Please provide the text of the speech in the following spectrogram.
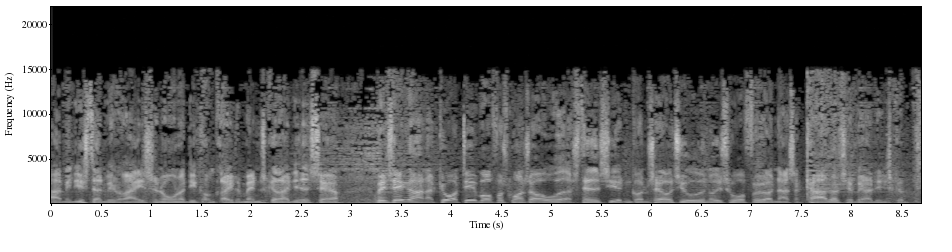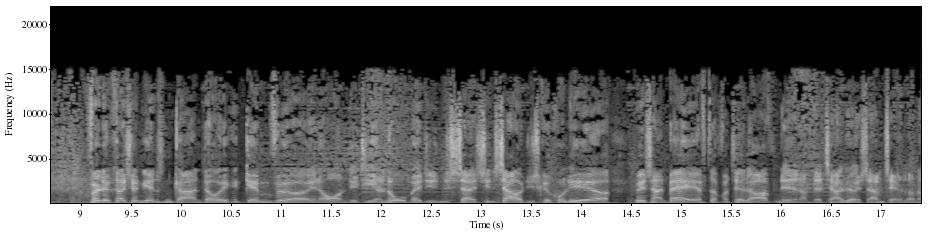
at ministeren ville rejse nogle af de konkrete menneskerettighedssager. Hvis ikke han har gjort det, hvorfor skulle han så overhovedet afsted, siger den konservative udenrigsordfører Nasser Carter til Berlinske. Følge Christian Jensen kan han dog ikke gennemføre en ordentlig dialog med din, sin saudiske kolleger, hvis han bagefter fortæller offentligheden om detaljer i samtalerne.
